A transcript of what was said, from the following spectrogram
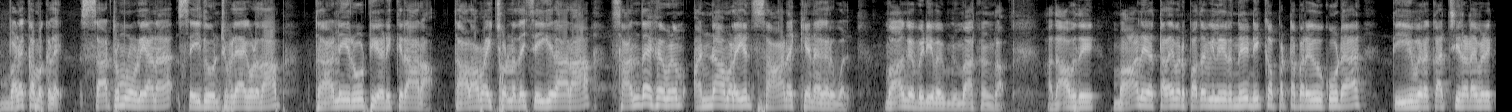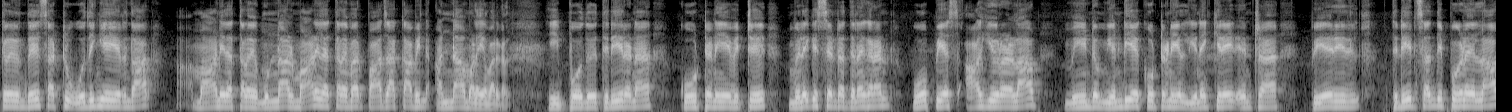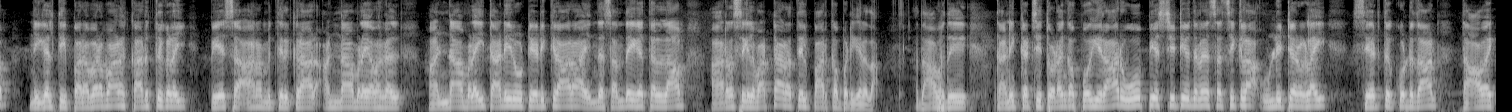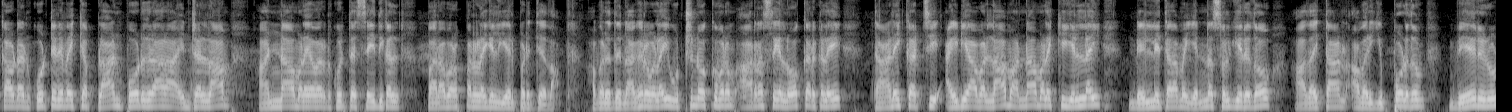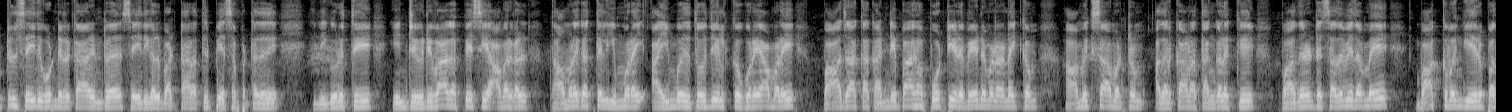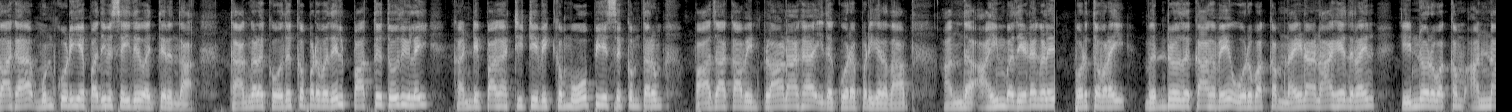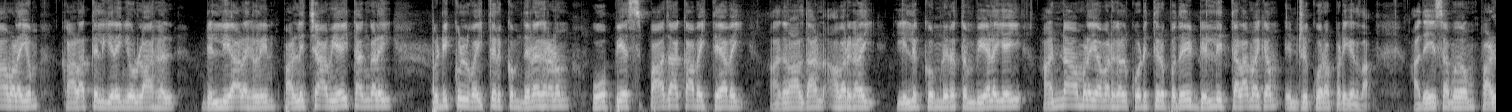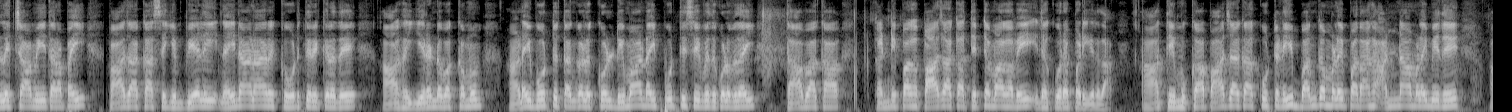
வணக்க மக்களே. சற்று முன் வெளியான செய்தி ஒன்று விளையாடுவதாம். தனி ரூட் எடுக்கிறாரா? தலைமை சொன்னதை செய்கிறாரா? சந்தேகமிடும் அண்ணாமலையின் சாணக்கிய நகர்வல் வாங்க வீடியோவை விமாக்கங்களாம் அதாவது மாநில தலைவர் பதவியிலிருந்து நீக்கப்பட்ட பிறகு கூட தீவிர கட்சி நடவடிக்கையிலிருந்து சற்று ஒதுங்கியே இருந்தார் மாநில தலைவர் முன்னாள் மாநில தலைவர் பாஜகவின் அண்ணாமலை அவர்கள். இப்போது திடீரென கூட்டணியை விட்டு விலகி சென்ற தினகரன் ஓபிஎஸ் ஆகியோரெல்லாம் மீண்டும் என்டிஏ கூட்டணியில் இணைக்கிறேன் என்ற பேரில் திடீர் சந்திப்புகளை எல்லாம் நிகழ்த்தி பரபரப்பான கருத்துக்களை பேச ஆரம்பித்திருக்கிறார் அண்ணாமலை அவர்கள். அண்ணாமலை தனி ரூட் எடுக்கிறாரா? இந்த சந்தேகத்தெல்லாம் அரசியல் வட்டாரத்தில் பார்க்கப்படுகிறதா? அதாவது தனிக்கட்சி தொடங்கப் போகிறார் ஓபிஎஸ் டிடிவிந்தனர் சசிகலா உள்ளிட்டவர்களை சேர்த்து கொண்டுதான் தாவைக்காவுடன் கூட்டணி வைக்க பிளான் போடுகிறாரா என்றெல்லாம் அண்ணாமலை அவர்கள் குறித்த செய்திகள் பரபரப்பு நிலையில் ஏற்படுத்தியதாம். அவரது நகர்வுகளை உற்று நோக்கு வரும் அரசியல் நோக்கர்களே தனி கட்சி ஐடியாவெல்லாம் அண்ணாமலைக்கு இல்லை. டெல்லி தலைமை என்ன சொல்கிறதோ அதைத்தான் அவர் இப்பொழுதும் வேறு ரூட்டில் செய்து கொண்டிருக்கார் என்ற செய்திகள் வட்டாரத்தில் பேசப்பட்டது. இது குறித்து இன்று விரிவாக பேசிய அவர்கள் தமிழகத்தில் இம்முறை ஐம்பது தொகுதிகளுக்கு குறையாமலே பாஜக கண்டிப்பாக போட்டியிட வேண்டும் என நினைக்கும் அமித்ஷா மற்றும் அதற்கான தங்களுக்கு பதினெட்டு சதவீதமே வாக்கு வங்கி இருப்பதாக முன்கூடியே பதிவு செய்து வைத்திருந்தார். தங்களுக்கு ஒதுக்கப்படுவதில் பத்து தொகுதிகளை கண்டிப்பாக டிடிவிக்கும் ஓபிஎஸ்க்கும் தரும் பாஜகவின் பிளானாக இது கூறப்படுகிறதா அந்த ஐம்பது இடங்களில் பொறுத்தவரை வென்றுவதற்காகவே ஒரு பக்கம் நைனா நாகேந்திரன் இன்னொரு பக்கம் அண்ணாமலையும் களத்தில் இறங்கியுள்ளார்கள். டெல்லியாளர்களின் பழனிசாமியை தங்களை பிடிக்குள் வைத்திருக்கும் தினகரனும் ஓபிஎஸ் பாஜகவை தேவை. அதனால்தான் அவர்களை இழுக்கும் நிறுத்தும் வேலையை அண்ணாமலை அவர்கள் கொடுத்திருப்பது டெல்லி தலைமையகம் என்று கூறப்படுகிறதா அதே சமயம் பழனிசாமி தரப்பை பாஜக செய்யும் வேலை நைனானாருக்கு கொடுத்திருக்கிறது. ஆக இரண்டு பக்கமும் அணை போட்டு தங்களுக்குள் டிமாண்டை பூர்த்தி செய்வது கொள்வதை தபாக கண்டிப்பாக பாஜக திட்டமாகவே இதை கூறப்படுகிறதா அதிமுக பாஜக கூட்டணி பங்கம் அளிப்பதாக அண்ணாமலை மீது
